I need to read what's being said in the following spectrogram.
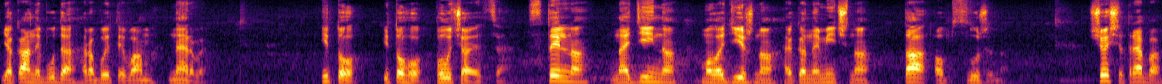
яка не буде робити вам нерви. І то, і того, виходить, стильно, надійно, молодіжно, економічно та обслужено. Що ще треба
